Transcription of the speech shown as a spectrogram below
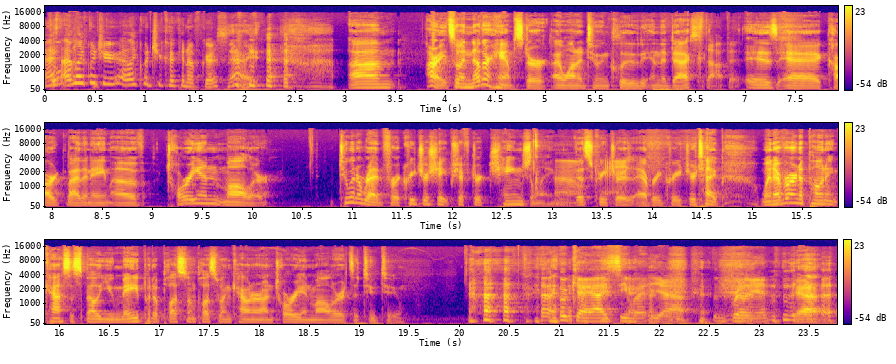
I, I like what you're. I like what you're cooking up, Chris. All right. um, all right. So another hamster I wanted to include in the deck Stop it. is a card by the name of Taurean Mauler. Two in a red for a creature shapeshifter changeling. This Okay. creature is every creature type. Whenever an opponent casts a spell, you may put a plus one plus one counter on Taurean Mauler. It's a two two. okay, I see what. Yeah, brilliant. Yeah.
